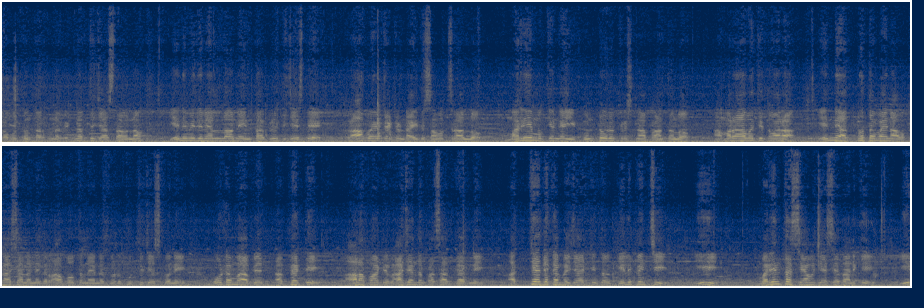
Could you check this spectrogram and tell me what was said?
ప్రభుత్వం తరఫున విజ్ఞప్తి చేస్తూ ఉన్నాం. ఎనిమిది నెలల్లోనే ఇంత అభివృద్ధి చేస్తే రాబోయేటటువంటి ఐదు సంవత్సరాల్లో మరీ ముఖ్యంగా ఈ గుంటూరు కృష్ణా ప్రాంతంలో అమరావతి ద్వారా ఎన్ని అద్భుతమైన అవకాశాలు అనేది రాబోతున్నాయన్నది కూడా గుర్తు చేసుకొని కూటమి అభ్యర్థి ఆలపాటి రాజేంద్ర ప్రసాద్ గారిని అత్యధిక మెజార్టీతో గెలిపించి ఈ మరింత సేవ చేసేదానికి ఈ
